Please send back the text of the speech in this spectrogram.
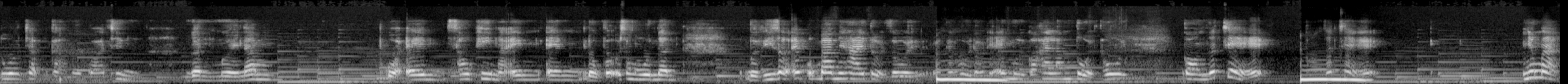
tua chậm cả một quá trình gần 10 năm của em sau khi mà em em đổ vỡ trong hôn nhân. Bởi vì giờ em cũng 32 tuổi rồi và cái hồi đó thì em mới có 25 tuổi thôi. Còn rất trẻ còn rất trẻ. Nhưng mà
